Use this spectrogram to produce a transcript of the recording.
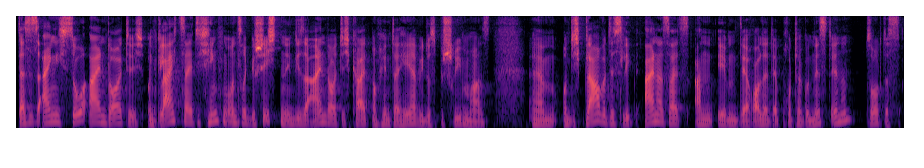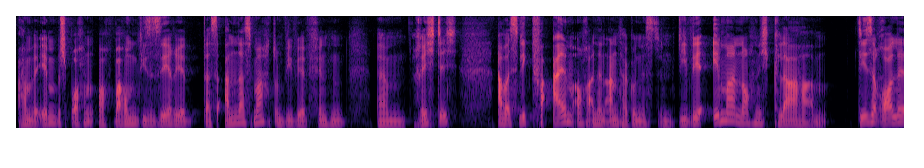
das ist eigentlich so eindeutig und gleichzeitig hinken unsere Geschichten in dieser Eindeutigkeit noch hinterher, wie du es beschrieben hast. Ähm, und ich glaube, das liegt einerseits an eben der Rolle der ProtagonistInnen. So, das haben wir eben besprochen, auch warum diese Serie das anders macht und wie wir finden, ähm, richtig. Aber es liegt vor allem auch an den Antagonistinnen, die wir immer noch nicht klar haben. Diese Rolle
